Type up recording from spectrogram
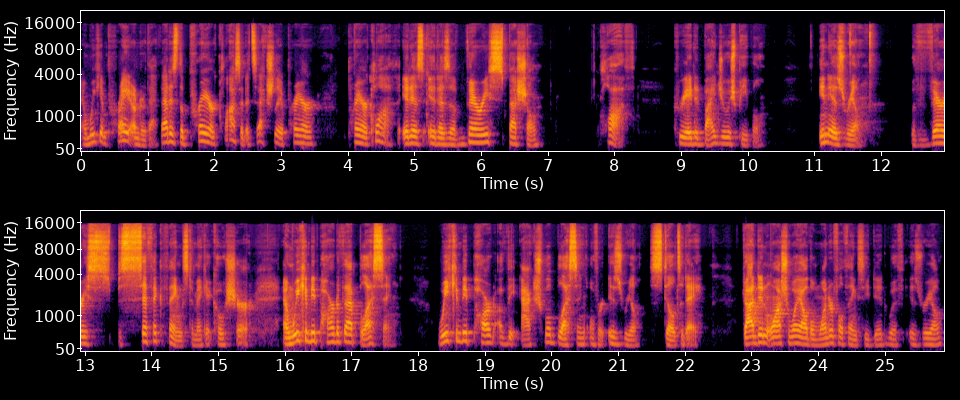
and we can pray under that. That is the prayer closet. It's actually a prayer prayer cloth. It is it is a very special cloth created by Jewish people in Israel with very specific things to make it kosher. And we can be part of that blessing. We can be part of the actual blessing over Israel still today. God didn't wash away all the wonderful things he did with Israel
